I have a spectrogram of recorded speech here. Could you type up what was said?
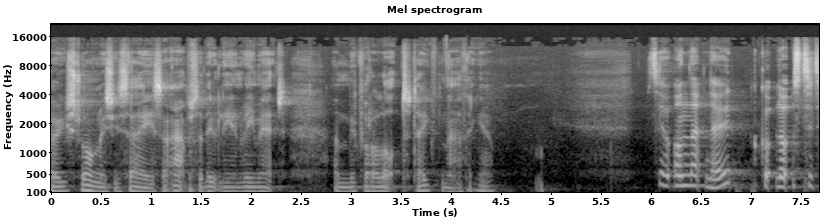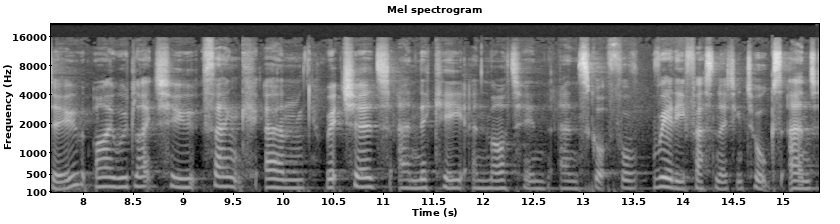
very strong, as you say. So absolutely in remit, and we've got a lot to take from that, I think, yeah. So on that note, got lots to do. I would like to thank um, Richard and Nikki and Martin and Scott for really fascinating talks and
